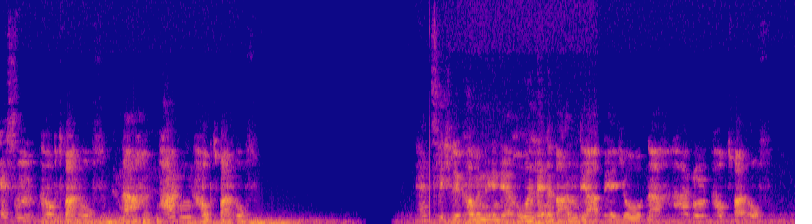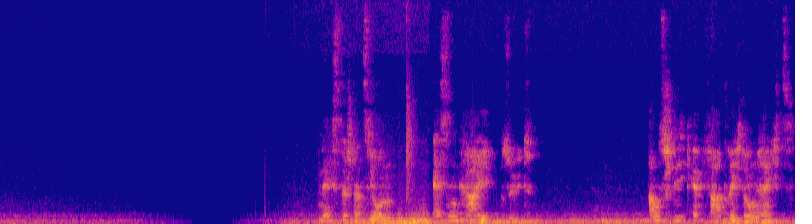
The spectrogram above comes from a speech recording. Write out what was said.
Essen Hauptbahnhof nach Hagen Hauptbahnhof. Herzlich willkommen in der Ruhr-Lennebahn der Abellio nach Hagen Hauptbahnhof. Nächste Station Essen-Grei Süd. Ausstieg in Fahrtrichtung rechts.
